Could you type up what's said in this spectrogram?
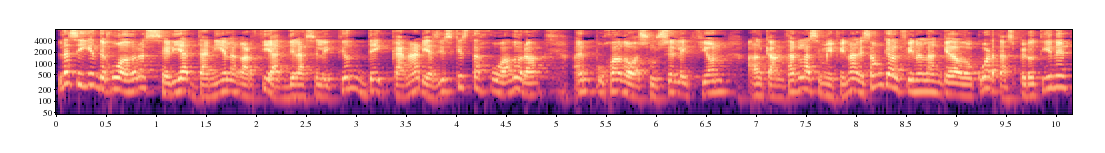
La siguiente jugadora sería Daniela García, de la selección de Canarias. Y es que esta jugadora ha empujado a su selección a alcanzar las semifinales, aunque al final han quedado cuartas, pero tiene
